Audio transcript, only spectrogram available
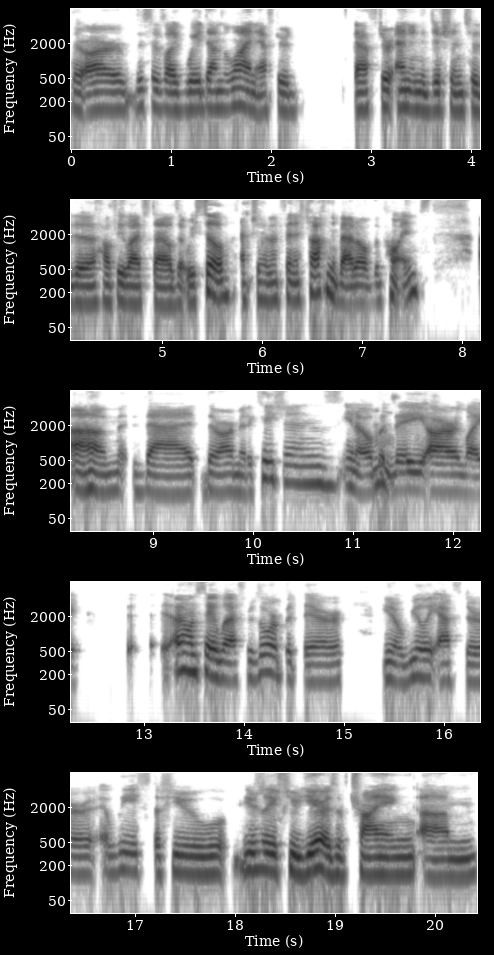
there are, this is like way down the line after, after and in addition to the healthy lifestyles that we still actually haven't finished talking about all the points, um, that there are medications, you know, mm. but they are like, I don't want to say last resort, but they're, you know, really after at least a few, usually a few years of trying, um,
